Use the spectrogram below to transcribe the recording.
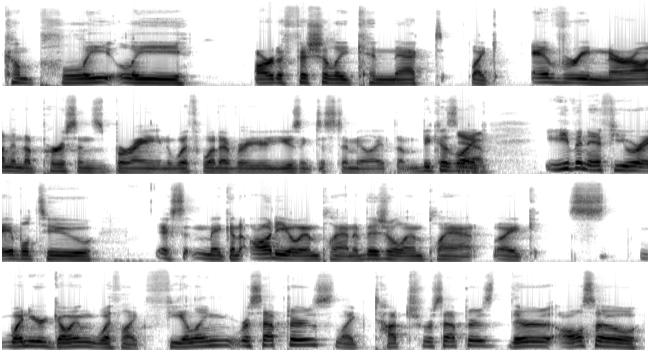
completely artificially connect like every neuron in the person's brain with whatever you're using to stimulate them because like Yeah. even if you were able to ex- make an audio implant a visual implant like s- when you're going with like feeling receptors like touch receptors they're also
